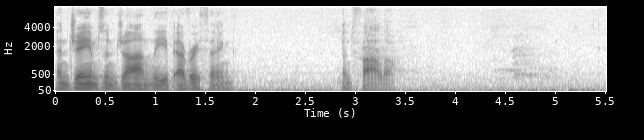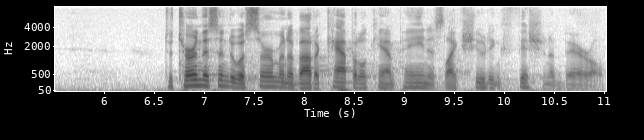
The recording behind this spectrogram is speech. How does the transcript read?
and James and John leave everything and follow. To turn this into a sermon about a capital campaign is like shooting fish in a barrel.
